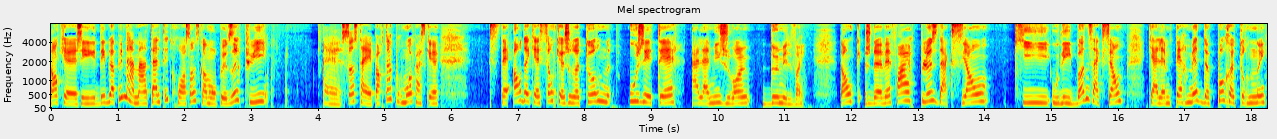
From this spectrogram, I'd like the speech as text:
Donc, j'ai développé ma mentalité de croissance, comme on peut dire. Puis, ça, c'était important pour moi parce que c'était hors de question que je retourne où j'étais à la mi-juin 2020. Donc, je devais faire plus d'actions qui ou les bonnes actions qui allaient me permettre de pas retourner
